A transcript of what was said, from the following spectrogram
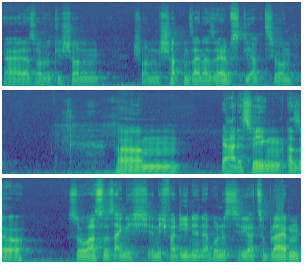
Äh, das war wirklich schon, schon ein Schatten seiner selbst, die Aktion. Ähm, ja, deswegen, also so hast du es eigentlich nicht verdient, in der Bundesliga zu bleiben.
